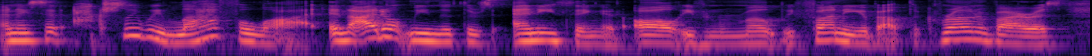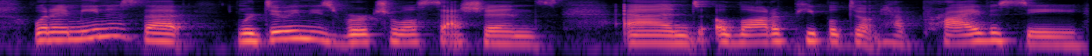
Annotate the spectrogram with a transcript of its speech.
And I said, actually, we laugh a lot. And I don't mean that there's anything at all even remotely funny about the coronavirus. What I mean is that we're doing these virtual sessions and a lot of people don't have privacy.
